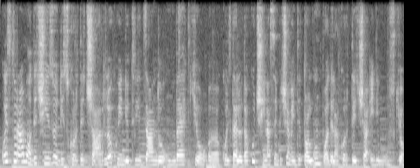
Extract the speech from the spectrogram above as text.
Questo ramo ho deciso di scortecciarlo, quindi utilizzando un vecchio eh, coltello da cucina semplicemente tolgo un po' della corteccia e di muschio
